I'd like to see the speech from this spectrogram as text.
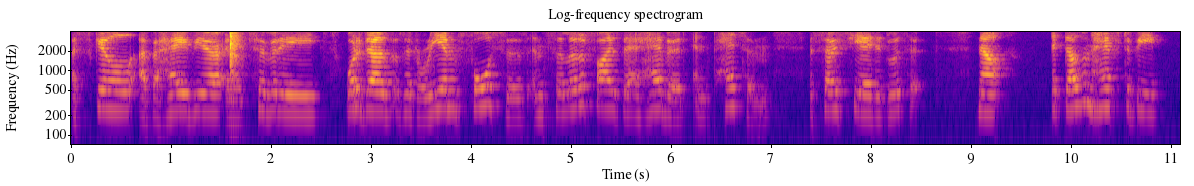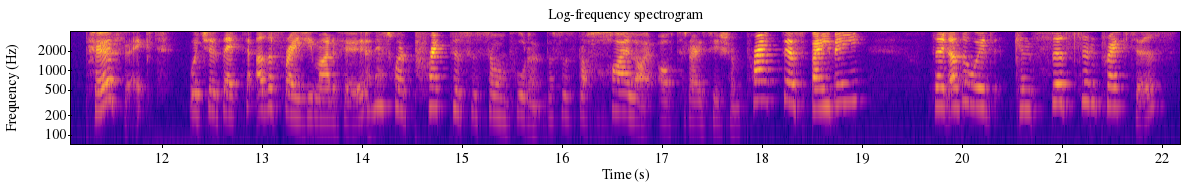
a skill, a behavior, an activity, what it does is it reinforces and solidifies that habit and pattern associated with it. Now, it doesn't have to be perfect, which is that other phrase you might have heard. And that's why practice is so important. This is the highlight of today's session. Practice, baby. So, in other words, consistent practice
